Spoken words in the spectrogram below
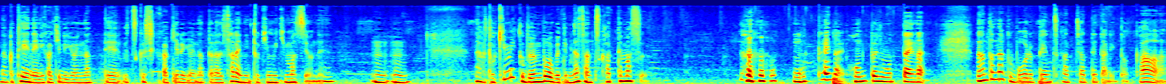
なんか丁寧に書けるようになって美しく書けるようになったらさらにときめきますよね。うんうん。なんかときめく文房具って皆さん使ってます？もったいない。本当にもったいない。なんとなくボールペン使っちゃってたりとか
